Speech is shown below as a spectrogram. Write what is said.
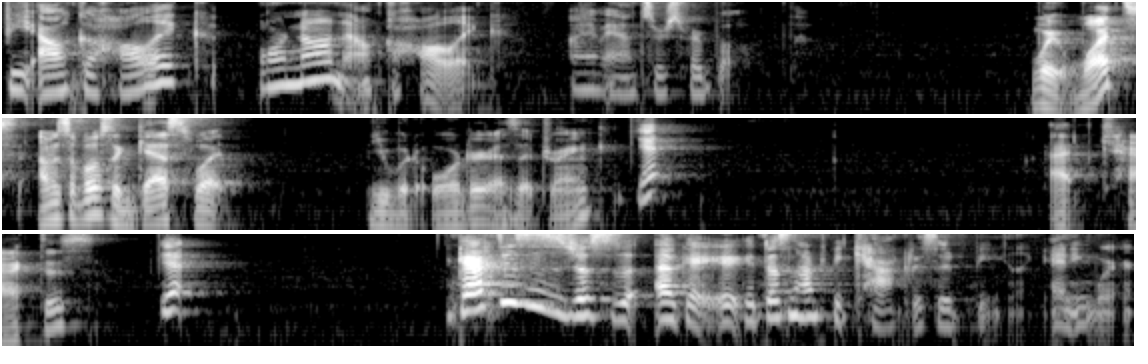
be alcoholic or non-alcoholic. I have answers for both. Wait, what? I'm supposed to guess what you would order as a drink Yeah. at Cactus? Yeah. Cactus is just okay. It, doesn't have to be cactus. It'd be like anywhere.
